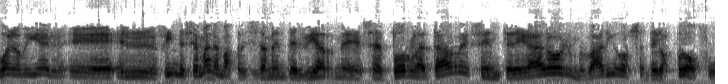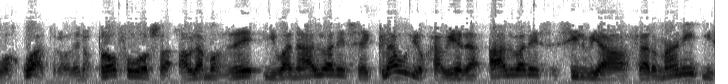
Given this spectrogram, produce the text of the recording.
Bueno, Miguel, eh, el fin de semana, más precisamente el viernes eh, por la tarde, se entregaron varios de los prófugos, cuatro de los prófugos. Hablamos de Iván Álvarez, eh, Claudio Javier Álvarez, Silvia Fermani y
